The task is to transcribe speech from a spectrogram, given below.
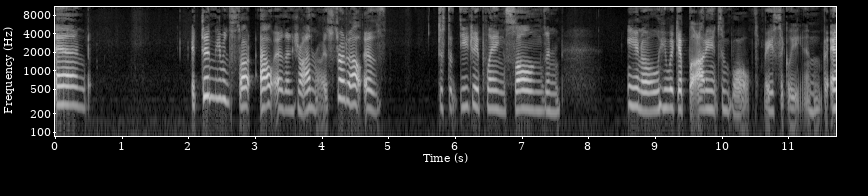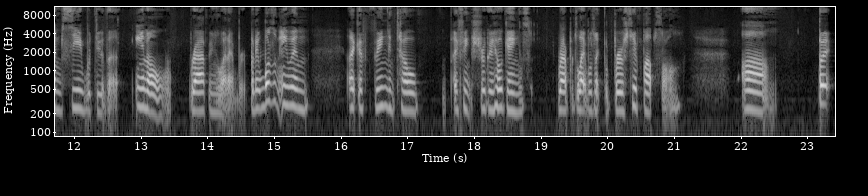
And it didn't even start out as a genre. It started out as just a DJ playing songs and you know, he would get the audience involved, basically, and the MC would do the, you know, rapping whatever. But it wasn't even like a thing until I think Sugar Hill Gang's Rapper's Delight was like the first hip hop song. Um, but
